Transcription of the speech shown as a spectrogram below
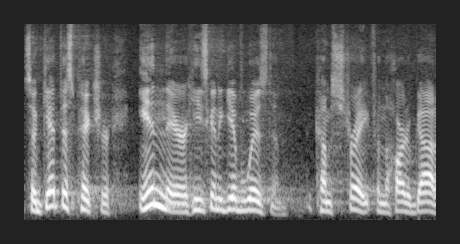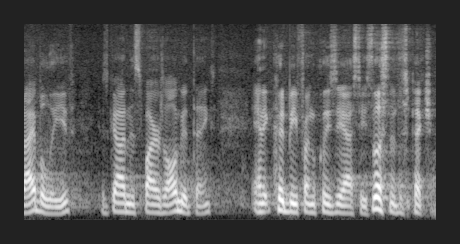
So get this picture. In there, he's going to give wisdom. It comes straight from the heart of God, I believe because God inspires all good things, and it could be from Ecclesiastes. Listen to this picture.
